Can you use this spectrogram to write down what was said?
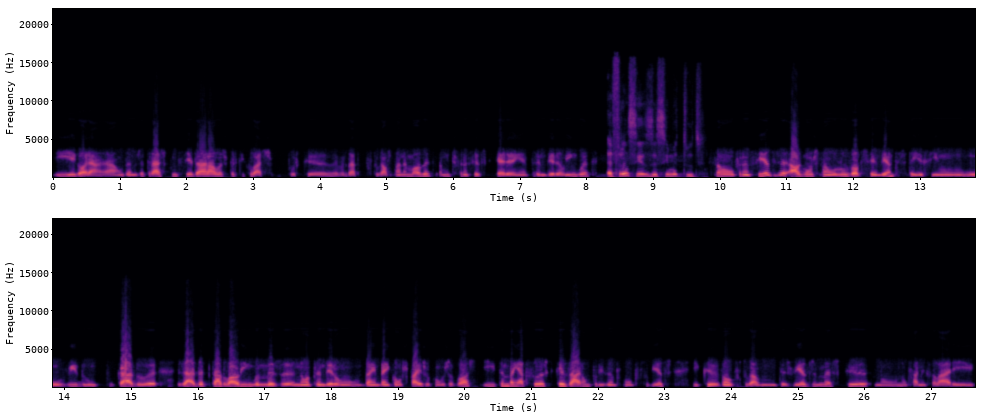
e agora, há uns anos atrás, comecei a dar aulas particulares porque é verdade que Portugal está na moda. Há muitos franceses que querem aprender a língua. A francesa, acima de tudo. são franceses, alguns são luso-descendentes, têm assim um, um, ouvido um bocado eh, já adaptado à língua, mas eh, não aprenderam bem bem com os pais ou com os avós. E também há pessoas que casaram, por exemplo, com portugueses e que vão a Portugal muitas vezes, mas que não, não sabem falar e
